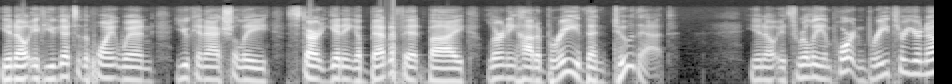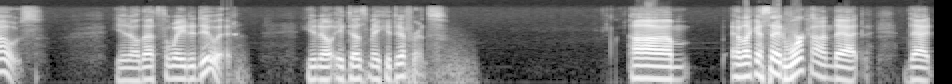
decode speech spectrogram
You know, if you get to the point when you can actually start getting a benefit by learning how to breathe, then do that. You know, it's really important. Breathe through your nose. You know, that's the way to do it. You know, it does make a difference. Um, and like I said, work on that that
